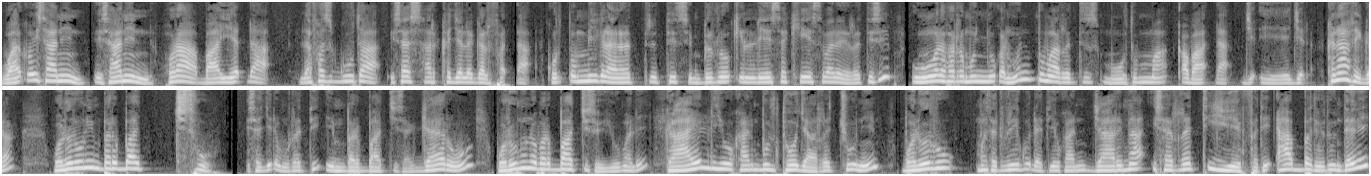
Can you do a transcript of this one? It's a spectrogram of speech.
Waaqayyo isaaniin isaaniin horaa baay'adhaa lafas guutaa isas harka jala galfadhaa qurxummii galaanaa irrattis simbirroo qilleensa keessa balan irrattis uumama lafarra munyuuqan hundumaa irrattis mootummaa qabaadhaa jedhee jedha. Kanaaf egaa walhoruun hin barbaachisu. isa jedhamu irratti hin barbaachisa. Garuu walhoruu na barbaachisu iyyuu malee gaa'elli yookaan bultoo jaarrachuun walhoruu mata duree godhate yookaan jaarmaa isa irratti xiyyeeffate dhaabbate utuu hin ta'in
